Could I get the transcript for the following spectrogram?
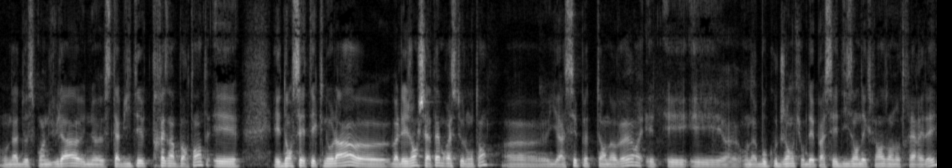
on a de ce point de vue-là une stabilité très importante. Et, dans ces technos-là, euh, bah, les gens chez Atem restent longtemps. Euh, il y a assez peu de turnover et, euh, on a beaucoup de gens qui ont dépassé 10 ans d'expérience dans notre R&D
